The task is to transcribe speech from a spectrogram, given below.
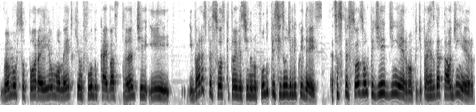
Vamos supor aí um momento que um fundo cai bastante e e várias pessoas que estão investindo no fundo precisam de liquidez. Essas pessoas vão pedir dinheiro, vão pedir para resgatar o dinheiro.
